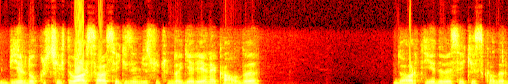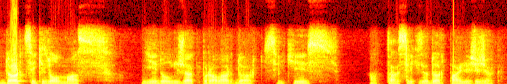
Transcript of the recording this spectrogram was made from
1, 9 çifti varsa 8. sütunda geriye ne kaldı? 4, 7 ve 8 kalır. 4, 8 olmaz. 7 olacak. Buralar 4, 8. Hatta 8'e 4 paylaşacak.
